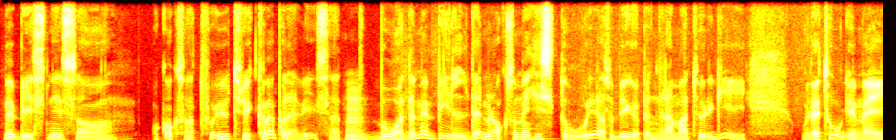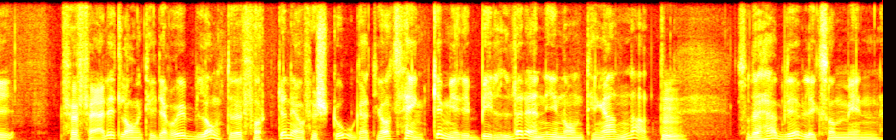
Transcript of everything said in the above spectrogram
med business och, och också att få uttrycka mig på det viset. Mm. Både med bilder men också med historia, alltså bygga upp en dramaturgi. Och det tog ju mig förfärligt lång tid. Jag var ju långt över 40 när jag förstod att jag tänker mer i bilder än i någonting annat. Mm. Så det här blev liksom min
